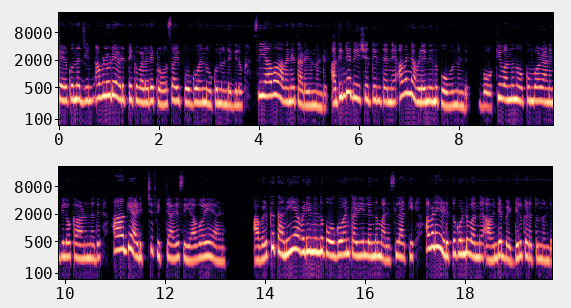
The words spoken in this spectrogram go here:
കേൾക്കുന്ന ജിൻ അവളുടെ അടുത്തേക്ക് വളരെ ക്ലോസ് ആയി പോകുവാൻ നോക്കുന്നുണ്ടെങ്കിലും സിയാവോ അവനെ തടയുന്നുണ്ട്. അതിന്റെ ദേഷ്യത്തിൽ തന്നെ അവൻ അവിടെ നിന്ന് പോകുന്നുണ്ട്. ബോക്കി വന്ന് നോക്കുമ്പോഴാണെങ്കിലോ കാണുന്നത് ആകെ അടിച്ചു ഫിറ്റായ സിയാവോയെയാണ്. അവൾക്ക് തനിയെ അവിടെ നിന്ന് പോകുവാൻ കഴിയില്ലെന്ന് മനസ്സിലാക്കി അവളെ എടുത്തുകൊണ്ട് വന്ന് അവന്റെ ബെഡിൽ കിടത്തുന്നുണ്ട്.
